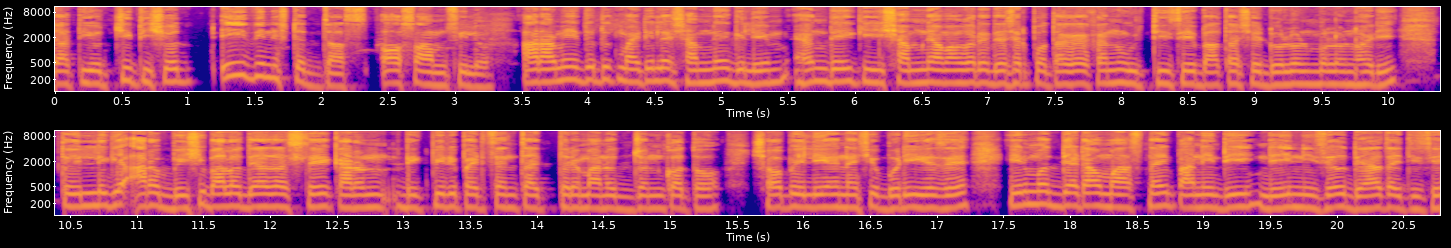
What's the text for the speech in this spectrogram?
জাতীয় চিতিশোধ এই জিনিসটা জাস্ট অসাম ছিল। আর আমি এতটুক মাইটিলের সামনে গেলাম, এখন দেখি সামনে আমার দেশের পতাকা খান উঠতেছে, বাতাসে ডোলন বলন হরি। তো এর লেগে আরও বেশি ভালো দেওয়া যাচ্ছে, কারণ দেখতে পাইছেন চারতরে মানুষজন কত। সব এলিয়েন এসে ভরি গেছে। এর মধ্যে এটাও মাছ নাই, পানি দিই নিচেও দেয়া যাইতেছে।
